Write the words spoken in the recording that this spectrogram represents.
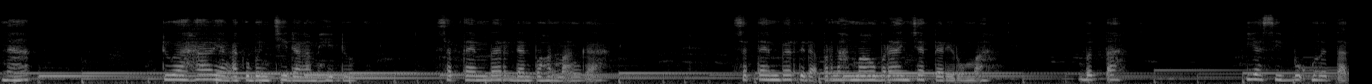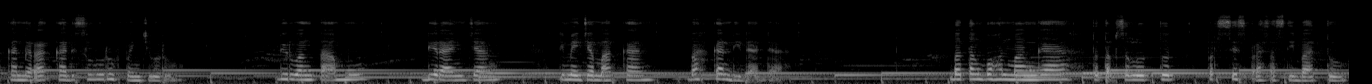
Nah, dua hal yang aku benci dalam hidup, September dan pohon mangga. September tidak pernah mau beranjak dari rumah. Betah. Ia sibuk meletakkan neraka di seluruh penjuru. Di ruang tamu, di ranjang, di meja makan, bahkan di dada. Batang pohon mangga tetap selutut persis prasasti batu.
